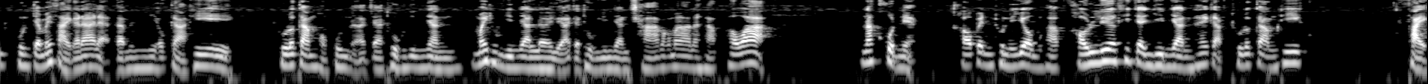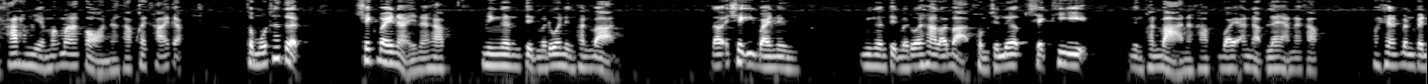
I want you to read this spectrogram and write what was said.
ๆ คุณจะไม่ใส่ก็ได้แหละ แต่มันมีโอกาสที่ธุรกรรมของคุณอาจจะถูกยืนยัน ไม่ถูกยืนยันเลยหรืออาจจะถูกยืนยันช้ามากๆนะครับ เพราะว่านักขุดเนี่ยเขาเป็นทุนนิยมครับเขาเลือกที่จะยืนยันให้กับธุรกรรมที่ใส่ค่าธรรมเนียมมากๆก่อนนะครับ คล้าย ๆ กับ สมมุติถ้าเกิดเช็คใบไหนนะครับ มีเงินติดมาด้วยหนึ่งพันบาท แล้วเช็คอีกใบหนึ่ง มีเงินติดมาด้วยห้าร้อยบาท ผมจะเลือกเช็คที่หนึ่งพันบาทนะครับ ไว้อันดับแรกนะครับ เพราะฉะนั้นมันเป็น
